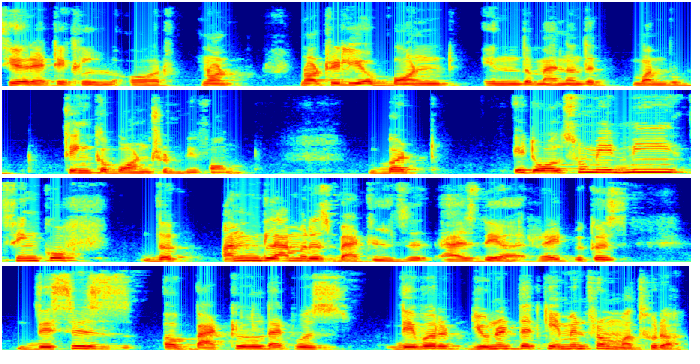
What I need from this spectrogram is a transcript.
theoretical or not not really a bond in the manner that one would think a bond should be formed. But it also made me think of the unglamorous battles as they are, right? Because this is a battle that was they were a unit that came in from Mathura.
